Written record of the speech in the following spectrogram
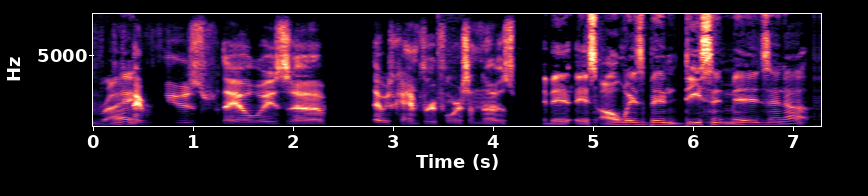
right. Pay per views they always uh they always came through for us on those. It- It's always been decent mids and up.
